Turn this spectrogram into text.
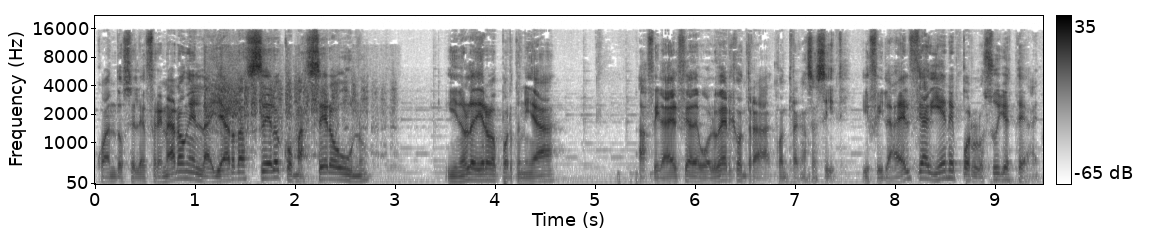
cuando se le frenaron en la yarda 0,01 y no le dieron la oportunidad a Filadelfia de volver contra, contra Kansas City. Y Filadelfia viene por lo suyo este año.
